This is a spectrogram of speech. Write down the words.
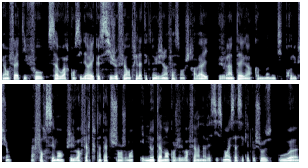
Et en fait, il faut savoir considérer que si je fais entrer la technologie dans la façon dont je travaille, je l'intègre comme un outil de production, bah forcément, je vais devoir faire tout un tas de changements, et notamment quand je vais devoir faire un investissement. Et ça, c'est quelque chose où, euh,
